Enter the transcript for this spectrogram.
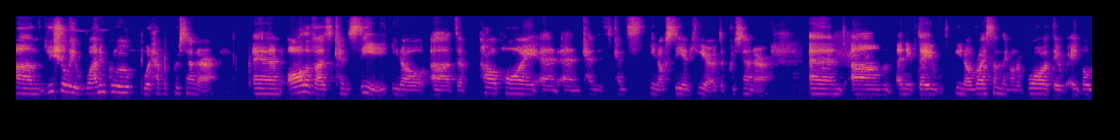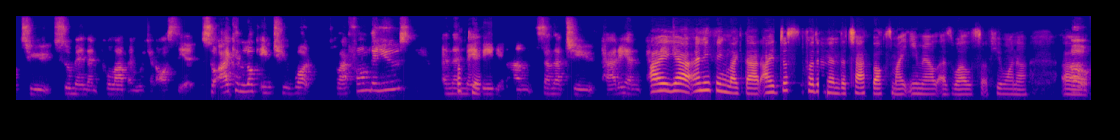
um, usually one group would have a presenter, and all of us can see you know uh, the PowerPoint and and can can you know see and hear the presenter and um, and if they you know write something on a board they were able to zoom in and pull up and we can all see it so i can look into what platform they use and then Okay. maybe um, send that to patty and I yeah, anything like that. I just put in in the chat box my email as well. So if you wanna uh, oh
